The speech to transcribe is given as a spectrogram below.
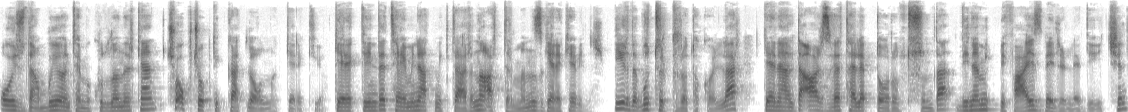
O yüzden bu yöntemi kullanırken çok çok dikkatli olmak gerekiyor. Gerektiğinde teminat miktarını arttırmanız gerekebilir. Bir de bu tür protokoller genelde arz ve talep doğrultusunda dinamik bir faiz belirlediği için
